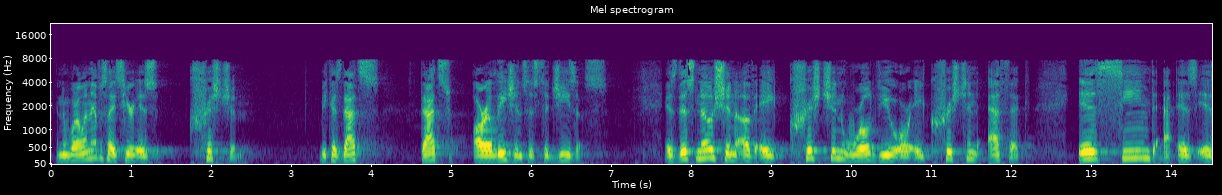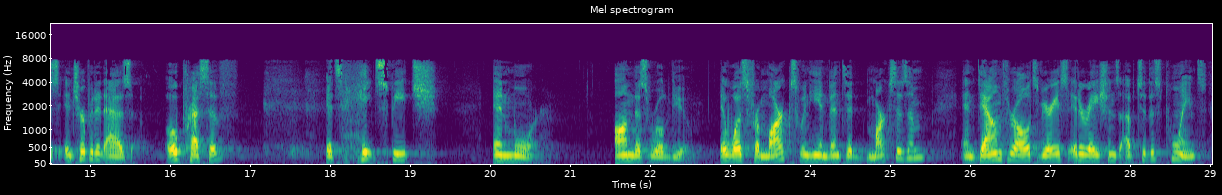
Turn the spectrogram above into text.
and what I want to emphasize here is Christian, because that's, that's our allegiance is to Jesus. Is this notion of a Christian worldview or a Christian ethic is seemed is, is interpreted as oppressive, it's hate speech, and more on this worldview. It was from Marx when he invented Marxism, and down through all its various iterations up to this point,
